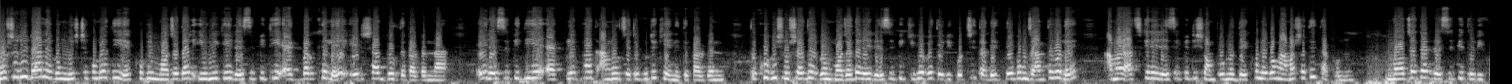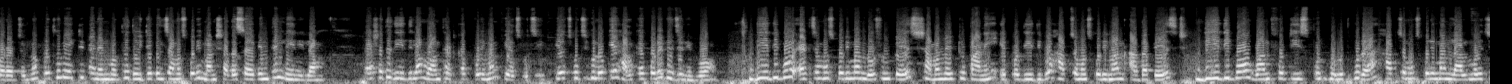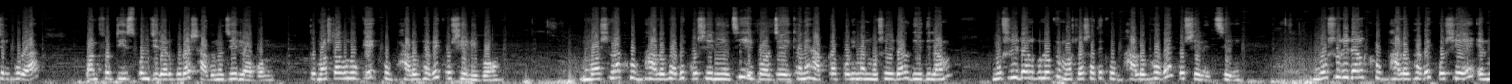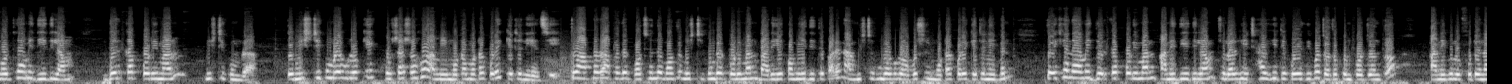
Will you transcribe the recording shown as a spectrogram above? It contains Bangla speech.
মসুরি ডাল এবং মিষ্টি কুমড়া দিয়ে খুবই মজাদার ইউনিক এই রেসিপিটি একবার খেলে এর স্বাদ বলতে পারবেন না। এই রেসিপি দিয়ে এক প্লেট ভাত আঙুল চেটে ফুটে খেয়ে নিতে পারবেন। তো খুবই সুস্বাদু এবং মজাদার এই রেসিপি কীভাবে তৈরি করছি তা দেখতে এবং জানতে হলে আমার আজকের এই রেসিপিটি সম্পূর্ণ দেখুন এবং আমার সাথেই থাকুন। মজাদার রেসিপি তৈরি করার জন্য প্রথমে একটি প্যানের মধ্যে দুই টেবিল চামচ পরিমাণ সাদা সয়াবিন তেল নিয়ে নিলাম। তার সাথে দিয়ে দিলাম ওয়ান থার্ড কাপ পরিমাণ পেঁয়াজ কুচি। পেঁয়াজ কুচিগুলোকে হালকা করে ভেজে নিব। দিয়ে দিব এক চামচ পরিমাণ রসুন পেস্ট, সামান্য একটু পানি, এরপর দিয়ে দিব হাফ চামচ পরিমাণ আদা পেস্ট। দিয়ে দিব ওয়ান ফোর টি স্পুন হলুদ গুঁড়া, হাফ চামচ পরিমাণ লাল মরিচের গুঁড়া ওয়ান ফোর স্পুন জিরার গুঁড়া, স্বাদ অনুযায়ী লবণ। তো মশলাগুলোকে খুব ভালোভাবে কষিয়ে নিব। মশলা খুব ভালোভাবে কষিয়ে নিয়েছি। এই পর্যায়ে এখানে হাফ কাপ পরিমাণ মসুরি ডাল দিয়ে দিলাম। মসুরি ডালগুলোকে মশলার সাথে খুব ভালোভাবে কষিয়ে নিচ্ছি। মসুরি ডাল খুব ভালোভাবে কষিয়ে এর মধ্যে আমি দিয়ে দিলাম দেড় কাপ পরিমাণ মিষ্টি কুমড়া। তো মিষ্টি কুমড়া গুলোকে খোসা সহ আমি মোটা মোটা করে কেটে নিয়েছি। তো আপনারা আপনাদের পছন্দের মতো মিষ্টি কুমড়ার পরিমাণ বাড়িয়ে কমিয়ে দিতে পারেন। আর মিষ্টি কুমড়া গুলো অবশ্যই মোটা করে কেটে নেবেন। তো এখানে আমি দেড় কাপ পরিমাণ পানি দিয়ে দিলাম। চুলার হিট হাই হিটে করে দিব যতক্ষণ পর্যন্ত পানিগুলো ফুটে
